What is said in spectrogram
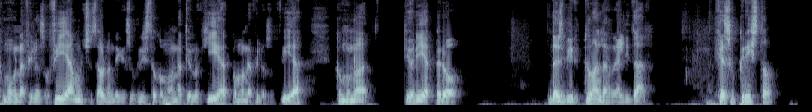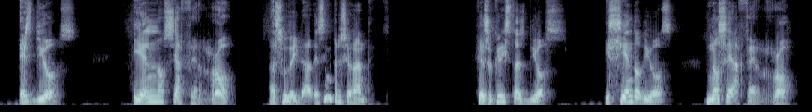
Como una filosofía, muchos hablan de Jesucristo como una teología, como una filosofía, como una teoría, pero desvirtúan la realidad. Jesucristo es Dios y él no se aferró a su deidad. Es impresionante. Jesucristo es Dios y siendo Dios no se aferró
